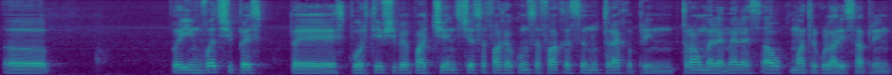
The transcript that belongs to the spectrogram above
uh, îi învăț și pe, pe sportivi și pe pacienți ce să facă, cum să facă, să nu treacă prin traumele mele sau cum a trecut Larisa prin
